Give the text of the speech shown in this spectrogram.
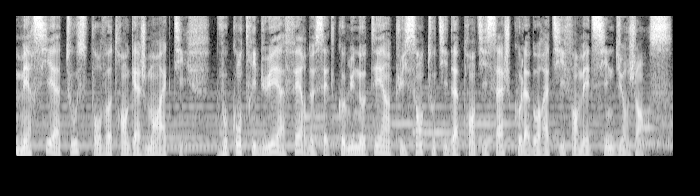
Merci à tous pour votre engagement actif. Vous contribuez à faire de cette communauté un puissant outil d'apprentissage collaboratif en médecine d'urgence.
